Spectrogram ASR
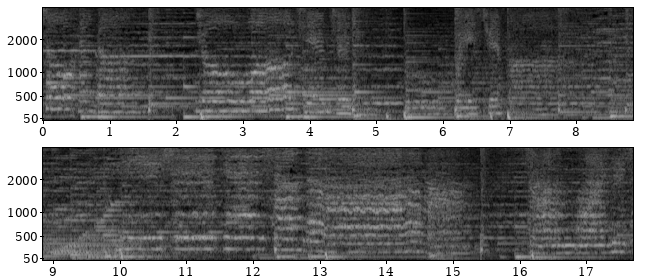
手很大，有我牵着你，不会缺乏。你是天上的阿爸，掌管宇宙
